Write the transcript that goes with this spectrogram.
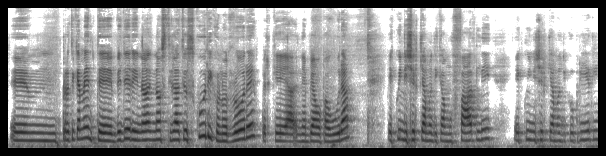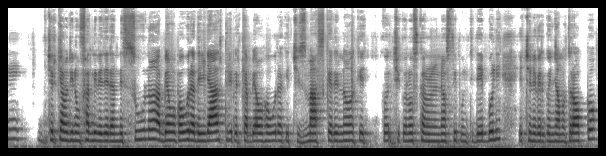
ehm, praticamente vedere i, no- i nostri lati oscuri con orrore perché eh, ne abbiamo paura. E quindi cerchiamo di camuffarli e quindi cerchiamo di coprirli. Cerchiamo di non farli vedere a nessuno, abbiamo paura degli altri perché abbiamo paura che ci smascherino, che ci conoscano nei nostri punti deboli e ce ne vergogniamo troppo.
